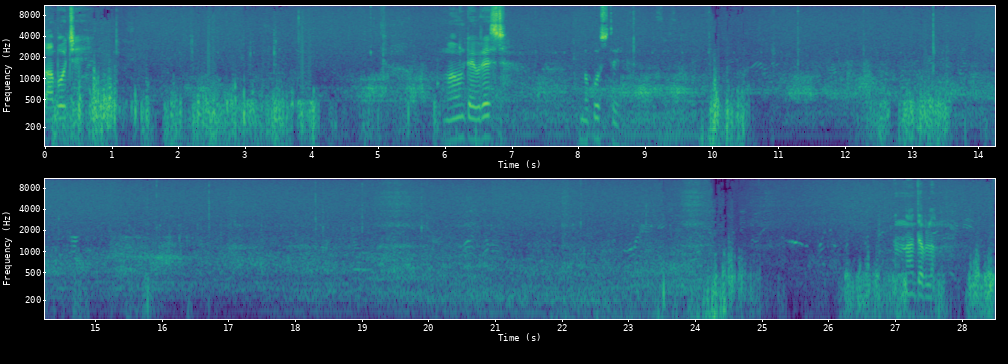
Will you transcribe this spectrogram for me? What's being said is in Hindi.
ताबोचे माउंट एवरेस्ट नपुसते Nadablam.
